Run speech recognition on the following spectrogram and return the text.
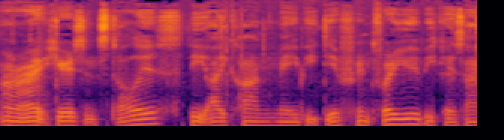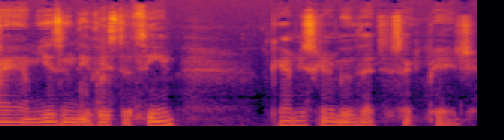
Alright, here's install Installous. The icon may be different for you because I am using the Vista theme. Okay, I'm just gonna move that to the second page.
